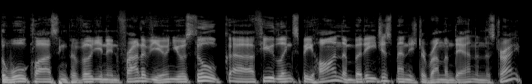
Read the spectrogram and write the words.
the wool classing pavilion in front of you, and you were still uh, a few lengths behind them, but he just managed to run them down in the straight.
